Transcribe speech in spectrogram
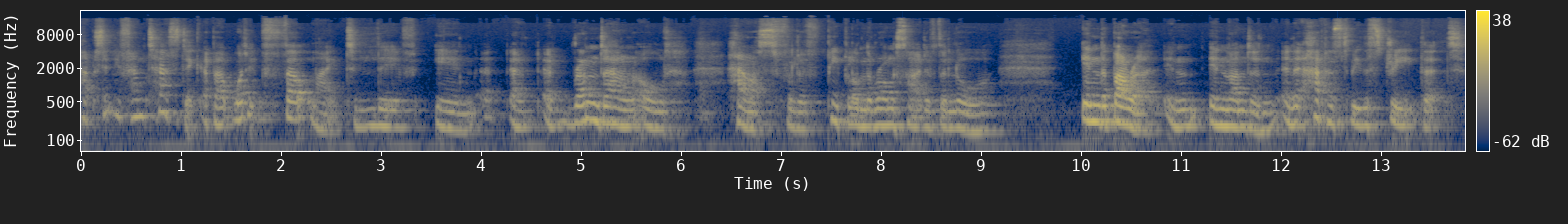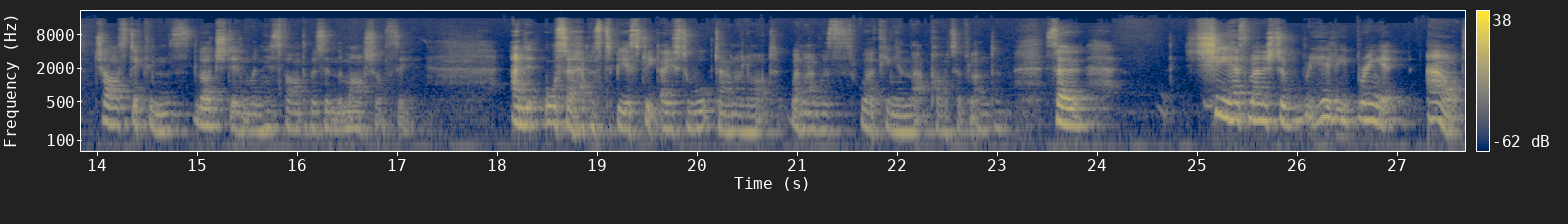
absolutely fantastic about what it felt like to live in a, a, a rundown old house full of people on the wrong side of the law in the borough in, in London. And it happens to be the street that Charles Dickens lodged in when his father was in the Marshalsea. And it also happens to be a street I used to walk down a lot when I was working in that part of London. So she has managed to really bring it out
